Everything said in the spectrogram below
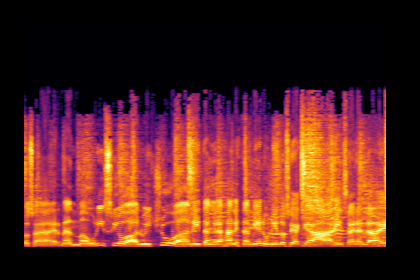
Saludos a Hernán Mauricio, a Luis Chu, a Nathan Grajales también uniéndose acá a Instagram Live.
